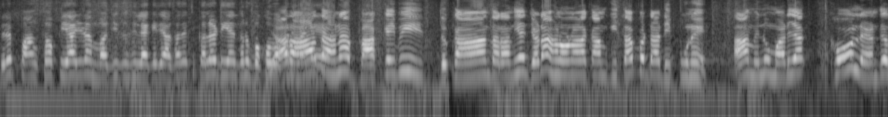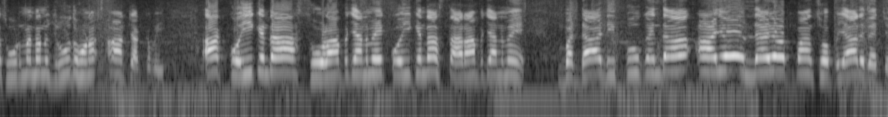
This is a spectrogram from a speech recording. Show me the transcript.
ਸਿਰਫ 550 ਜਿਹੜਾ ਮਰਜ਼ੀ ਤੁਸੀਂ ਲੈ ਕੇ ਜਾ ਸਕਦੇ ਕਲਰ ਡਿਜ਼ਾਈਨ ਤੁਹਾਨੂੰ ਵੱਖੋ ਯਾਰ ਵੱਖ ਆ ਤਾਂ ਨਾ ਵਾਕਈ ਵੀ ਦੁਕਾਨਦਾਰਾਂ ਦੀਆਂ ਜੜਾਂ ਹਲਾਉਣ ਵਾਲਾ ਕੰਮ ਕੀਤਾ ਵੱਡਾ ਡੀਪੂ ਨੇ। ਆ ਮੈਨੂੰ ਮਾੜਾ ਜਿਹਾ ਖੋਲ ਲੈਣ ਦੇ ਸੂਟ ਮੈਂ ਤੁਹਾਨੂੰ ਜ਼ਰੂਰ ਦਿਖਾਉਣਾ ਆ ਚੱਕ ਬਈ ਆ ਕੋਈ ਕਹਿੰਦਾ 1695 ਕੋਈ ਕਹਿੰਦਾ 1795 ਵੱਡਾ ਡੀਪੂ ਕਹਿੰਦਾ ਆ ਜਾਓ ਲੈ ਜਾਓ 550 ਦੇ ਵਿੱਚ।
